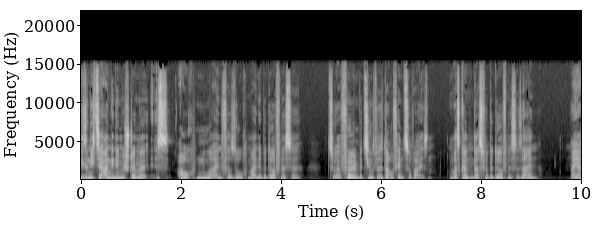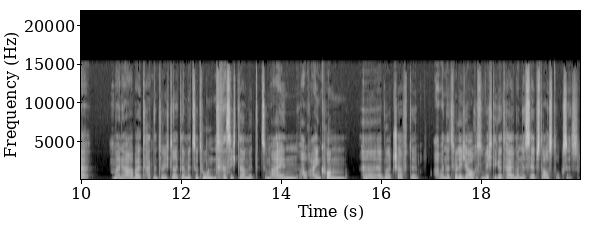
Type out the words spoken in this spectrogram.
Diese nicht sehr angenehme Stimme ist auch nur ein Versuch, meine Bedürfnisse zu erfüllen bzw. darauf hinzuweisen. Und was könnten das für Bedürfnisse sein? Naja, meine Arbeit hat natürlich direkt damit zu tun, dass ich damit zum einen auch Einkommen äh, erwirtschafte, aber natürlich auch ein wichtiger Teil meines Selbstausdrucks ist.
